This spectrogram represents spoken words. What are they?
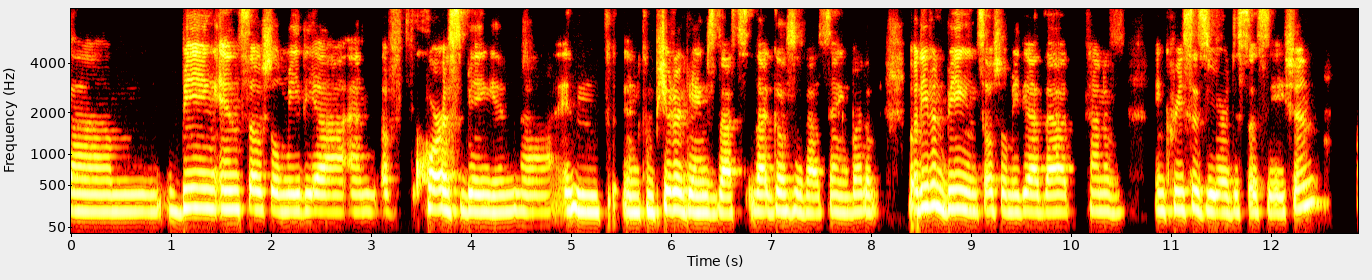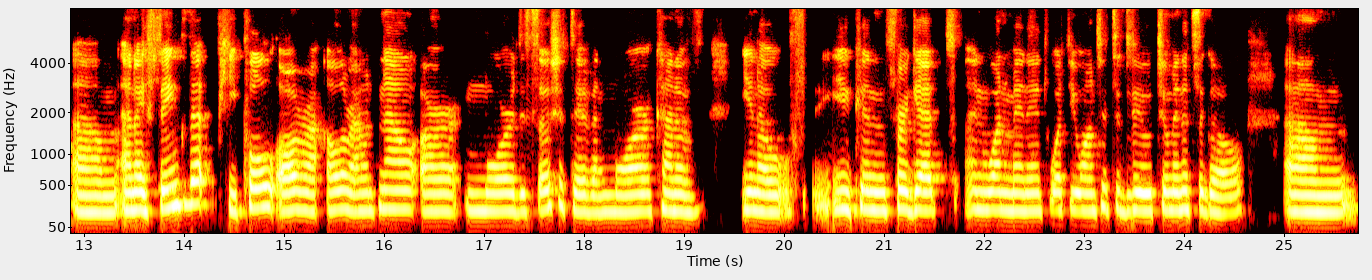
um, being in social media and, of course, being in uh, in in computer games, that's that goes without saying. But but even being in social media, that kind of increases your dissociation. Um, and I think that people all around, all around now are more dissociative and more kind of, you know, you can forget in one minute what you wanted to do two minutes ago, um,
